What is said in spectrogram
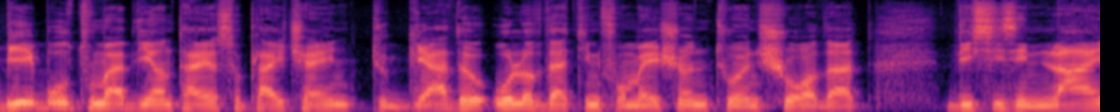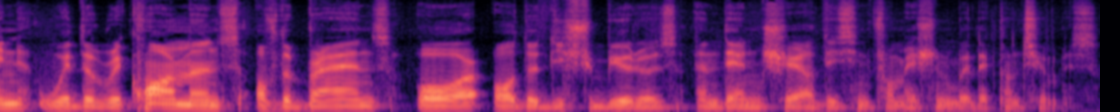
Be able to map the entire supply chain, to gather all of that information to ensure that this is in line with the requirements of the brands or other distributors, and then share this information with the consumers.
